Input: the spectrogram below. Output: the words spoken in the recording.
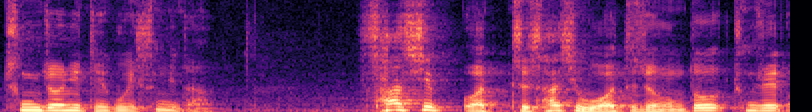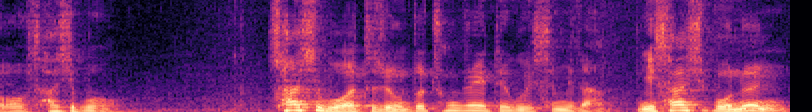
충전이 되고 있습니다. 40W, 45W 정도 충전이 어, 45. 45W 정도 충전이 되고 있습니다. 이 45는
